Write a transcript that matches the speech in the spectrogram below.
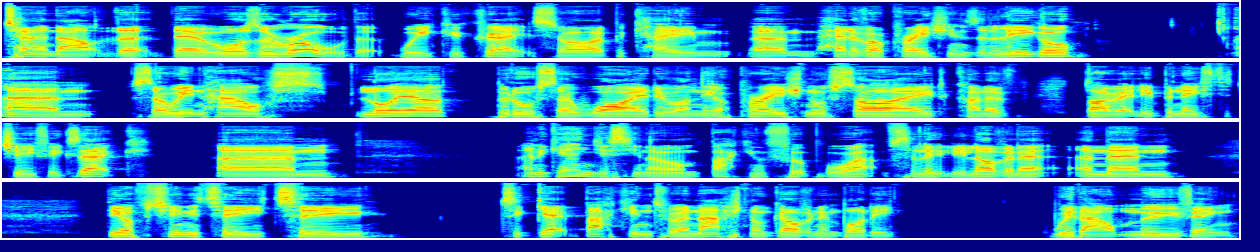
turned out that there was a role that we could create. So I became um, head of operations and legal. Um, so in house lawyer, but also wider on the operational side, kind of directly beneath the chief exec. Um, and again, just, you know, I'm back in football, absolutely loving it. And then the opportunity to to get back into a national governing body without moving.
